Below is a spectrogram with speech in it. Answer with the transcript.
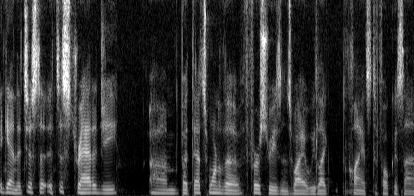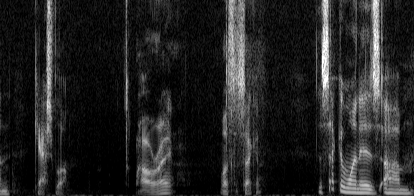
again, it's just a, it's a strategy, um, but that's one of the first reasons why we like clients to focus on cash flow. All right. What's the second? The second one is um,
